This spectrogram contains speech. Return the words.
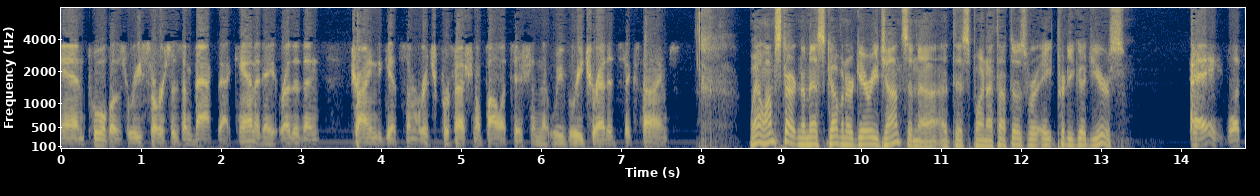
and pool those resources and back that candidate rather than trying to get some rich professional politician that we've retreaded six times. Well, I'm starting to miss Governor Gary Johnson uh, at this point. I thought those were eight pretty good years. Hey, let's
